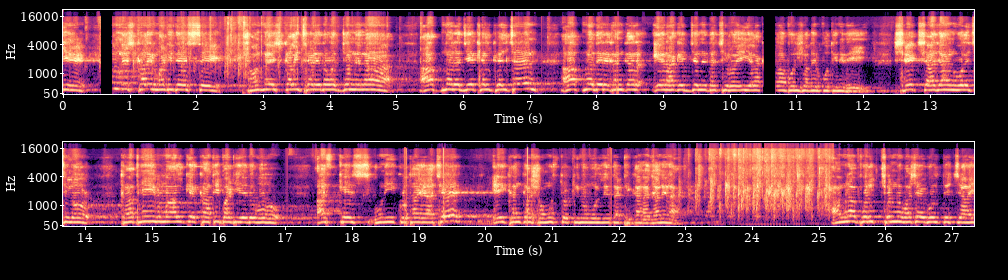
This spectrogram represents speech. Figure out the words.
নিয়ে সন্দেশখালীর মাটিতে এসছে। সন্দেশখালী ছেড়ে দেওয়ার জন্য না। আপনারা যে খেল খেলছেন, আপনাদের এখানকার এর আগের যে নেতা ছিল এই এলাকা পরিষদের প্রতিনিধি, শেখ শাহজাহান বলেছিল, কাঁথির মালকে কাঁথি পাঠিয়ে দেব। আজকে উনি কোথায় আছে, এইখানকার সমস্ত তৃণমূল নেতার ঠিকানা জানে না। আমরা পরিচ্ছন্ন ভাষায় বলতে চাই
